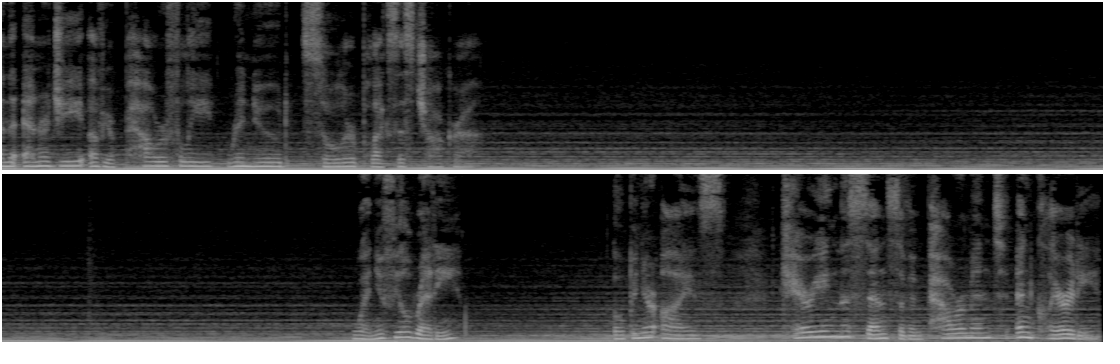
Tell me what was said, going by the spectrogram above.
and the energy of your powerfully renewed solar plexus chakra. When you feel ready, open your eyes, carrying the sense of empowerment and clarity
